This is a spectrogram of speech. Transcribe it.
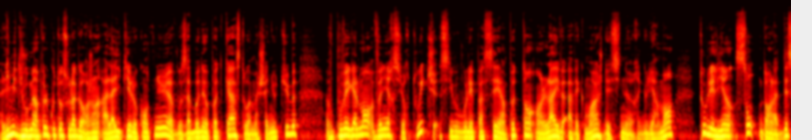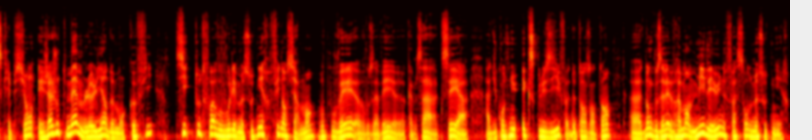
limite je vous mets un peu le couteau sous la gorge, hein, à liker le contenu, à vous abonner au podcast ou à ma chaîne YouTube. Vous pouvez également venir sur Twitch si vous voulez passer un peu de temps en live avec moi, je dessine régulièrement. Tous les liens sont dans la description et j'ajoute même le lien de mon Kofi. Si toutefois vous voulez me soutenir financièrement, vous pouvez, euh, vous avez euh, comme ça accès à, du contenu exclusif de temps en temps. Euh, donc vous avez vraiment mille et une façons de me soutenir.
